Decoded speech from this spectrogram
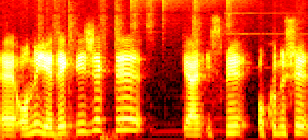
E, Onu yedekleyecekti. Yani ismi okunuşu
